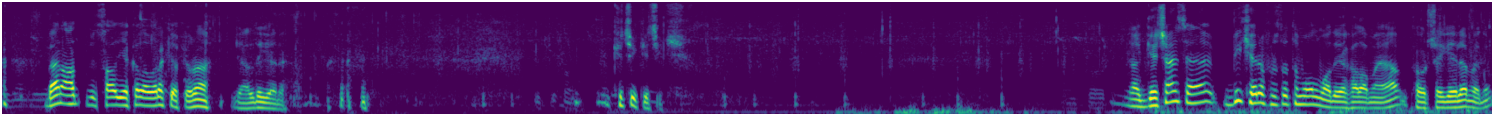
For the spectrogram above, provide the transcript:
ben at sal yakala bırak yapıyorum ha. Geldi gene. küçük küçük. Ya geçen sene bir kere fırsatım olmadı yakalamaya. Pörçe gelemedim.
